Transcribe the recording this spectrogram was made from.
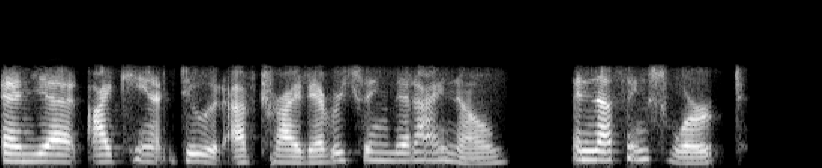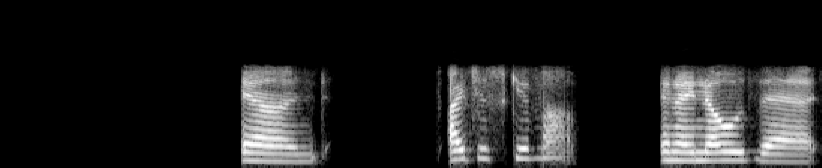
And yet I can't do it. I've tried everything that I know, and nothing's worked. And I just give up. And I know that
